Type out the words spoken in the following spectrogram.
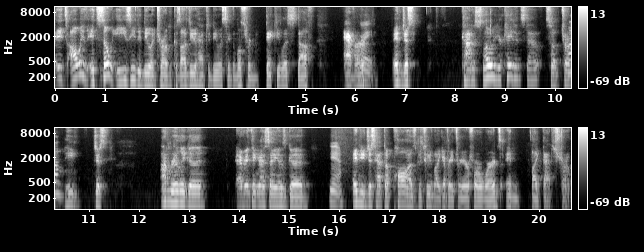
it's always it's so easy to do a Trump because all you have to do is say the most ridiculous stuff ever right and just kind of slow your cadence down. So Trump Well- he just I'm really good. Everything I say is good. yeah And you just have to pause between like every three or four words and like that's Trump.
